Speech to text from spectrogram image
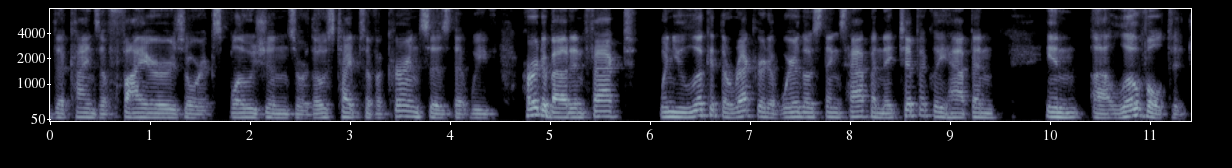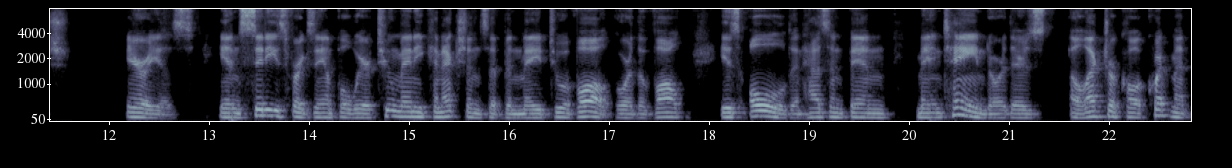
the kinds of fires or explosions or those types of occurrences that we've heard about. In fact, when you look at the record of where those things happen, they typically happen in uh, low voltage areas. In cities, for example, where too many connections have been made to a vault, or the vault is old and hasn't been maintained, or there's electrical equipment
